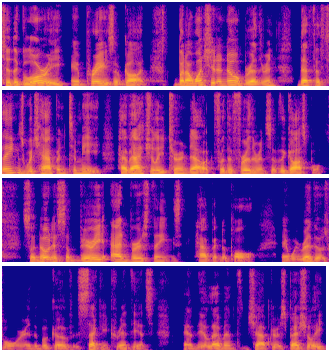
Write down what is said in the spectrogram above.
to the glory and praise of God. But I want you to know, brethren, that the things which happened to me have actually turned out for the furtherance of the gospel. So notice some very adverse things happened to Paul. And we read those when we were in the book of Second Corinthians and the 11th chapter, especially,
